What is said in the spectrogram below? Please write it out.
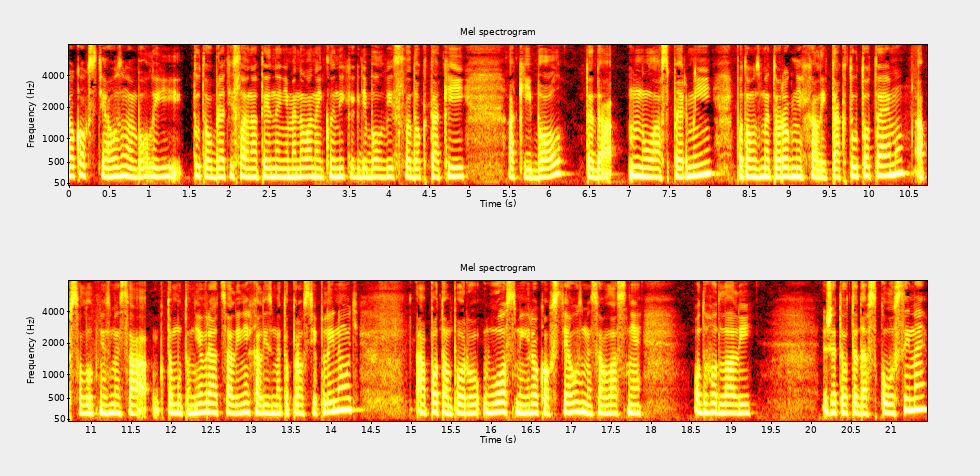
rokoch vzťahu sme boli tuto v Bratislave na tej jednej nemenovanej klinike, kde bol výsledok taký, aký bol, teda nula spermí. Potom sme to rok nechali tak túto tému. Absolútne sme sa k tomuto nevrácali, nechali sme to proste plynúť. A potom po 8 rokoch vzťahu sme sa vlastne odhodlali, že to teda skúsime.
